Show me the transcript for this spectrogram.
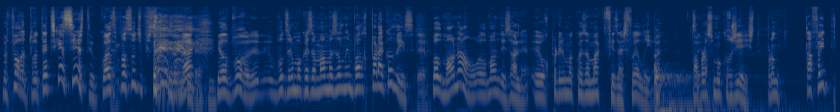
Mas porra, tu até te esqueceste, quase passou despercebido, não é? Ele, porra, eu vou dizer uma coisa má, mas ele nem pode reparar que eu disse. Yeah. O alemão não, o alemão diz: olha, eu reparei uma coisa má que tu fizeste, foi ali, olha, para a próxima eu corrigi isto. Pronto Está feito.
